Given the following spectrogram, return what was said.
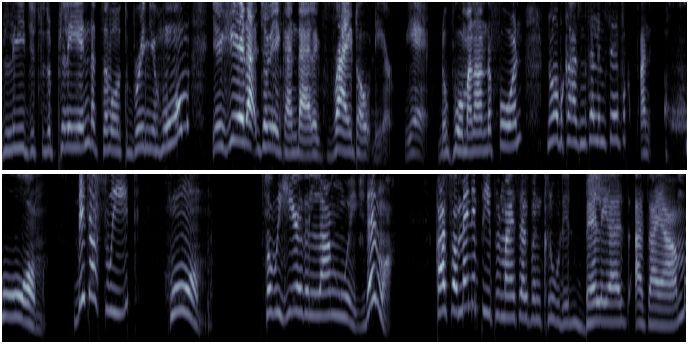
lead you to the plane, that's about to bring you home, you hear that Jamaican dialect right out there. Yeah, the woman on the phone. No, because me tell him say and home. Bittersweet, home. So we hear the language. Then what? Because for many people, myself included, belly as, as I am,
